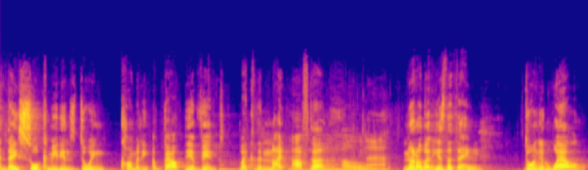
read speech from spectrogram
and they saw comedians doing comedy about the event, like the night after. Oh, nah. No, no, but here's the thing doing it well.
